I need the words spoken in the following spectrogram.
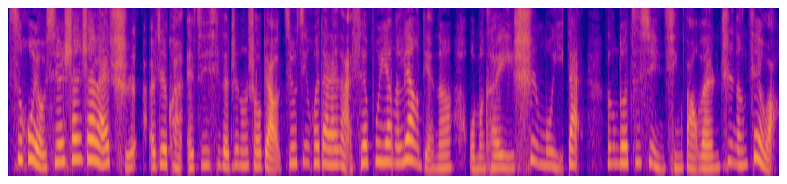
似乎有些姗姗来迟。而这款 HTC 的智能手表究竟会带来哪些不一样的亮点呢？我们可以拭目以待。更多资讯，请访问智能界网。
